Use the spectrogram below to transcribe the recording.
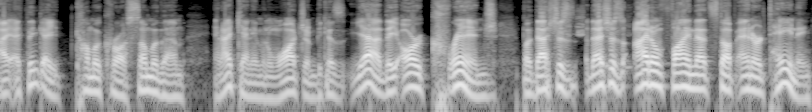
I I think I come across some of them and I can't even watch them because yeah, they are cringe, but that's just that's just I don't find that stuff entertaining.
